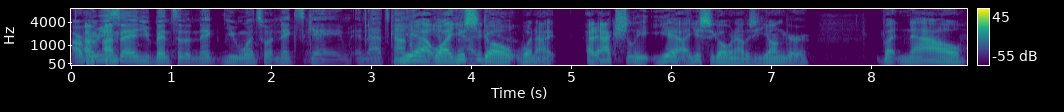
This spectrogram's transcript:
I remember you I'm- saying you've been to the Knicks. You went to a Knicks game, and that's kind of Yeah, well, I used to go when I, I'd actually, yeah, I used to go when I was younger, but now,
